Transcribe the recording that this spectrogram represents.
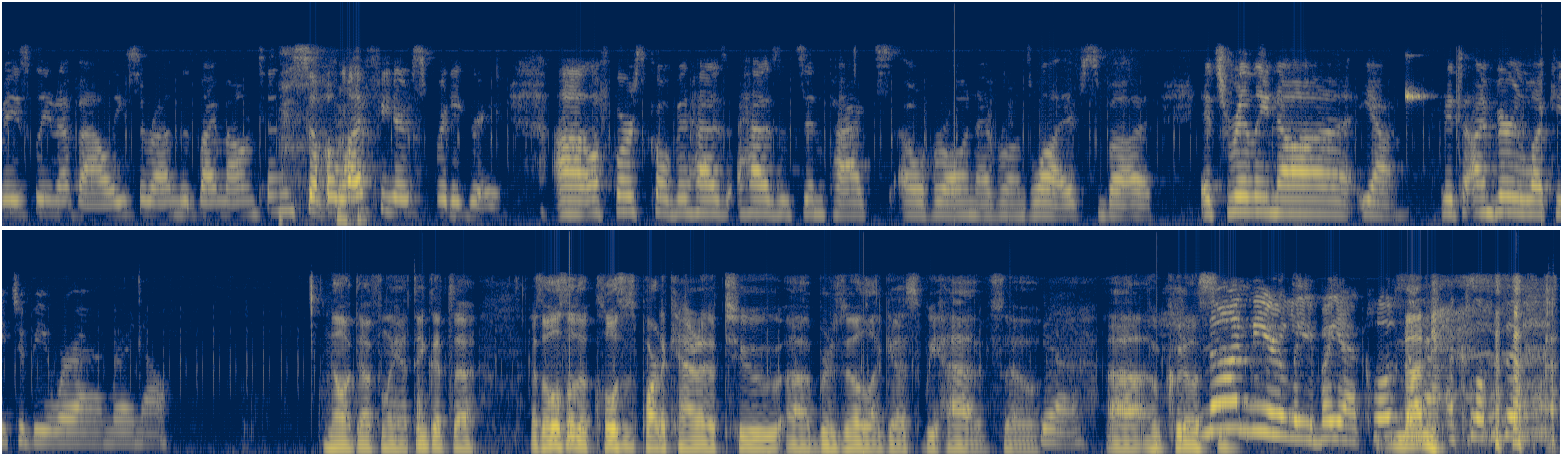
basically in a valley surrounded by mountains, so life here is pretty great. Uh, of course, COVID has has its impacts overall in everyone's lives, but it's really not. Yeah, it's. I'm very lucky to be where I am right now. No, definitely. I think that's a that's also the closest part of Canada to uh, Brazil, I guess we have. So, Yeah, uh, kudos. Not nearly, but yeah, close not. enough. Close enough.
